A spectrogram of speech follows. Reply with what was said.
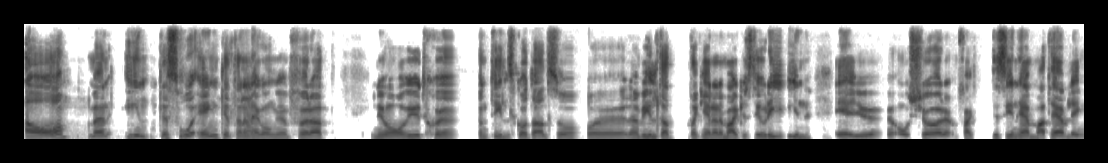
Ja, men inte så enkelt den här gången för att nu har vi ju ett skönt tillskott alltså. Eh, den vilt attackerande Marcus Theorin är ju och kör faktiskt sin hemmatävling,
